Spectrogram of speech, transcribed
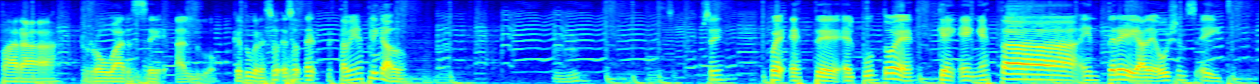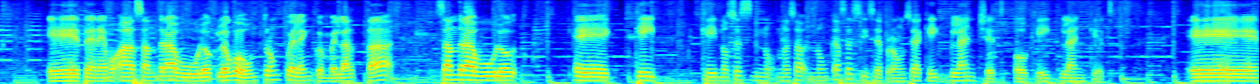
para robarse algo. ¿Qué tú crees? ¿Eso, eh, está bien explicado? Sí. Pues este, el punto es que en esta entrega de Ocean's 8 eh, tenemos a Sandra Bullock, luego un tronco elenco, en verdad está Sandra Bullock, Kate Kate, no sé si, no, nunca sé si se pronuncia Kate Blanchett o Kate Blanket. Eh,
